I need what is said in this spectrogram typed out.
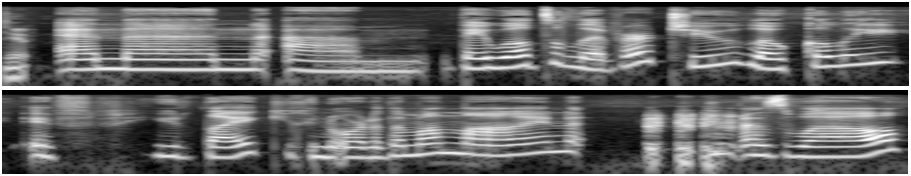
Yep. and then um, they will deliver to locally if you'd like. You can order them online as well,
